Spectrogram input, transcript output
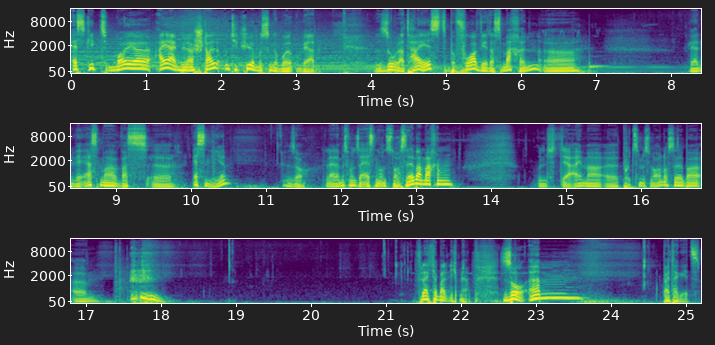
Es gibt neue Eier im Hühnerstall und die Kühe müssen gemolken werden. So, das heißt, bevor wir das machen, äh, werden wir erstmal was äh, essen hier. So, leider müssen wir unser Essen uns noch selber machen. Und der Eimer äh, putzen müssen wir auch noch selber. Ähm Vielleicht ja bald nicht mehr. So, ähm, weiter geht's.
